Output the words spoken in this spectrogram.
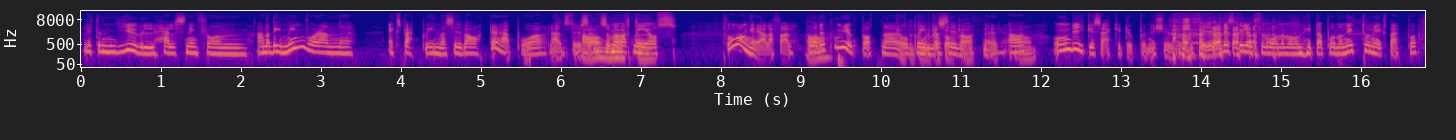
en liten julhälsning från Anna Dimming, våran eh, expert på invasiva arter här på Länsstyrelsen. Ja, som har varit med eh, oss två gånger i alla fall. Både på mjukbottnar och på invasiva arter. Ja. Och hon dyker säkert upp under 2024. Det skulle inte förvåna mig om hon hittar på något nytt hon är expert på.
